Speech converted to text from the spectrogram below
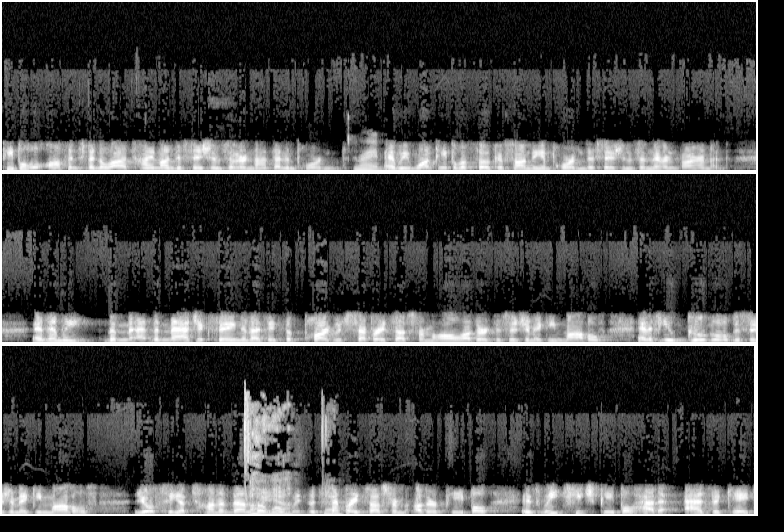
people will often spend a lot of time on decisions that are not that important. right And we want people to focus on the important decisions in their environment. And then we, the, ma- the magic thing, and I think the part which separates us from all other decision making models, and if you Google decision making models, you'll see a ton of them. Oh, but yeah. what, we, what Yeah. separates us from other people is we teach people how to advocate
